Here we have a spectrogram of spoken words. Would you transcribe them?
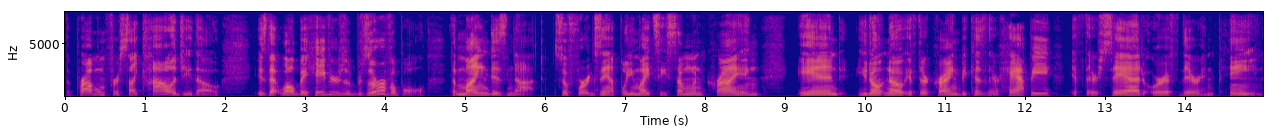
The problem for psychology, though, is that while behavior is observable, the mind is not. So, for example, you might see someone crying and you don't know if they're crying because they're happy, if they're sad, or if they're in pain.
